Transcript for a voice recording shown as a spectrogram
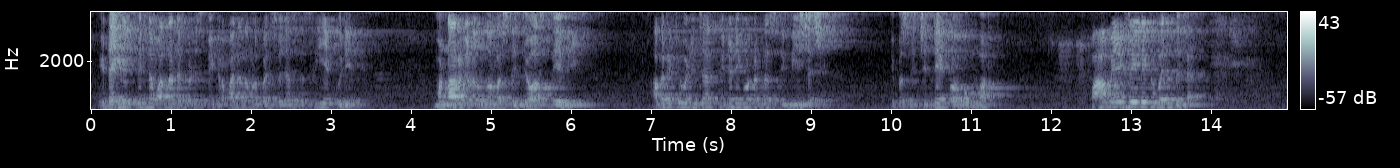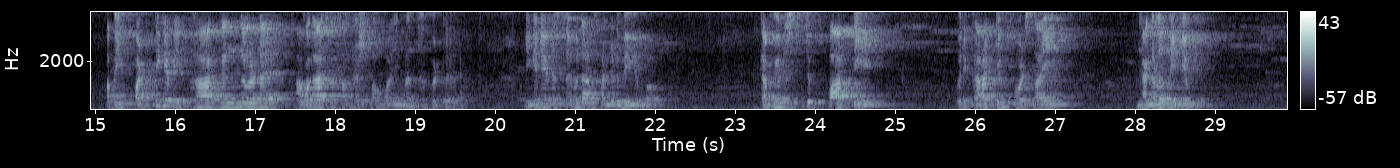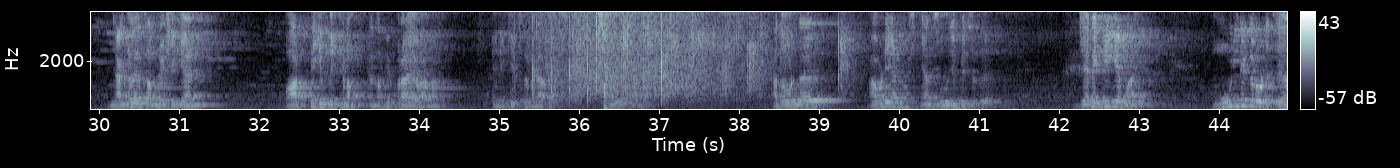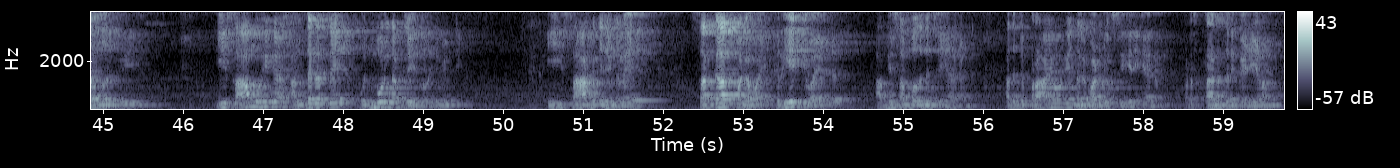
ഇടയിൽ പിന്നെ വന്ന ഡെപ്യൂട്ടി സ്പീക്കർമാരെ നമ്മൾ പരിശോധിച്ച സി എ കുര്യൻ മണ്ണാർഗഡ് നിന്നുള്ള ശ്രീ ജോസ് ദേവി അവരൊക്കെ ഒഴിച്ചാൽ പിന്നീട് ഇങ്ങോട്ടുള്ള ശ്രീ വി ശശി ഇപ്പൊ ശ്രീ ചിറ്റേ ഗോപകുമാർ അപ്പൊ ആ മേഖലയിലേക്ക് വരുന്നില്ല. അപ്പൊ ഈ പട്ടിക വിഭാഗങ്ങളുടെ അവകാശ സംരക്ഷണവുമായി ബന്ധപ്പെട്ട് ഇങ്ങനെയൊരു സെമിനാർ സംഘടിപ്പിക്കുമ്പോൾ കമ്മ്യൂണിസ്റ്റ് പാർട്ടിയെ ഒരു കറക്റ്റിംഗ് ഫോഴ്സായി ഞങ്ങൾ നിൽക്കും ഞങ്ങളെ സംരക്ഷിക്കാൻ പാർട്ടിയും നിൽക്കണം എന്ന അഭിപ്രായമാണ് എനിക്ക് സെമിനാർ അതുകൊണ്ട് അവിടെയാണ് ഞാൻ സൂചിപ്പിച്ചത് ജനകീയമായി മൂല്യങ്ങളോട് ചേർന്ന് നിൽക്കുകയും ഈ സാമൂഹിക അന്തരത്തെ ഉന്മൂലനം ചെയ്യുന്നതിന് വേണ്ടി ഈ സാഹചര്യങ്ങളെ സർഗാത്മകമായി ക്രിയേറ്റീവായിട്ട് അഭിസംബോധന ചെയ്യാനും അതിന്റെ പ്രായോഗിക നിലപാടുകൾ സ്വീകരിക്കാനും പ്രസ്ഥാനത്തിന് കഴിയണം.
